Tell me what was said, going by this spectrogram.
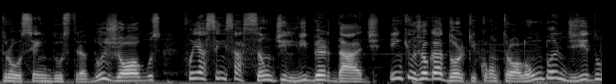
trouxe à indústria dos jogos foi a sensação de liberdade, em que o jogador que controla um bandido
